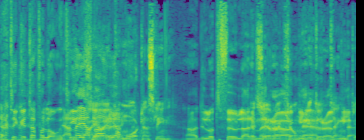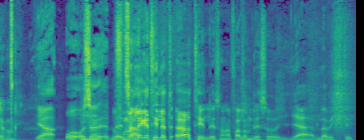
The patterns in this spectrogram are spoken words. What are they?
Jag tycker det tar för lång Ja, tid men jag att säga. är på Mårtens linje. Ja, det låter fulare Det är med Rögle än att tänka Rögle. Ja, och, och sen, Då får så man lägga till ett ö till i sådana fall om det är så jävla viktigt.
